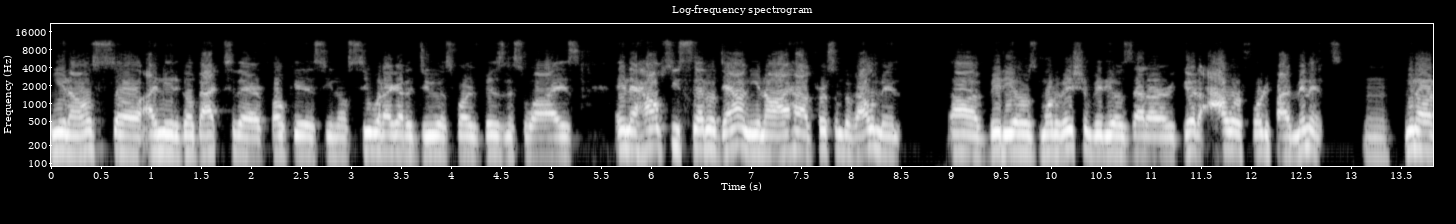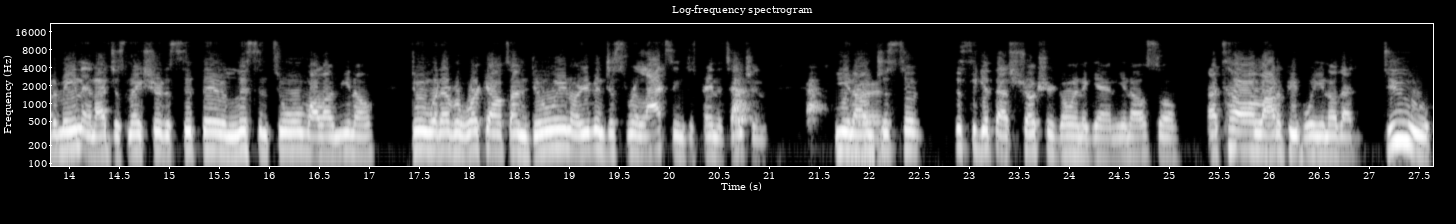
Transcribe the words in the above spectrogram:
You know, so I need to go back to there, focus. You know, see what I got to do as far as business wise, and it helps you settle down. You know, I have personal development uh, videos, motivation videos that are a good hour, 45 minutes Mm. You know what I mean? And I just make sure to sit there, and listen to them while I'm, you know, doing whatever workouts I'm doing, or even just relaxing, just paying attention. You know, right. just to just to get that structure going again. You know, so I tell a lot of people, you know, that do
